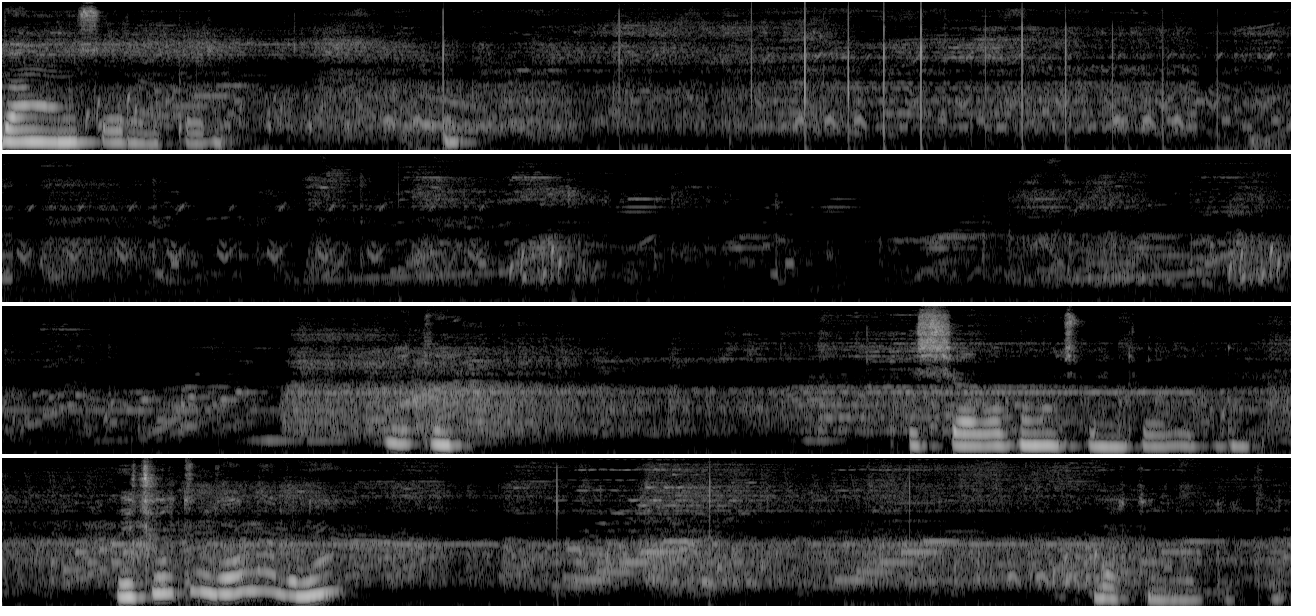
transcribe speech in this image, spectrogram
Ben onu sonra yaparım. Birinci olur. Hiç ultim de olmadı lan. Bakın öldürdü.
